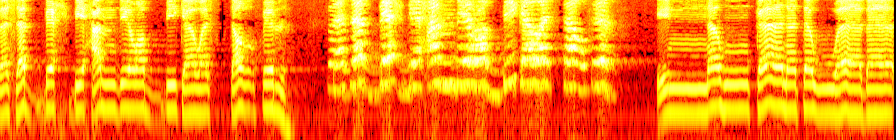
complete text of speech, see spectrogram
فسبح بحمد ربك واستغفره فسبح بحمد ربك واستغفره إنه كان توابا إنه كان توابا.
